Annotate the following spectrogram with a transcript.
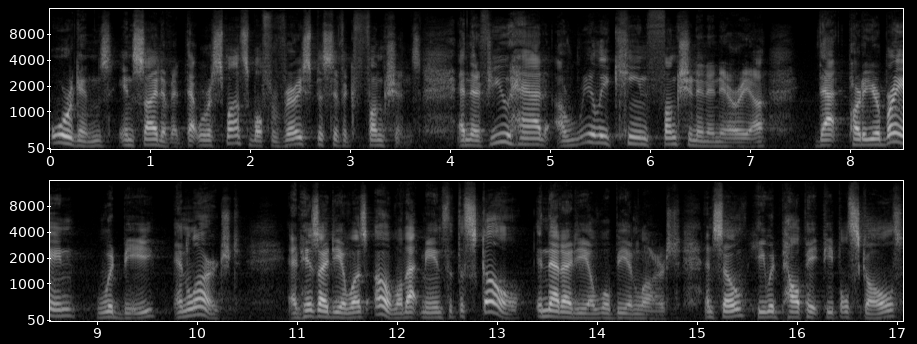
organs inside of it that were responsible for very specific functions. And that if you had a really keen function in an area, that part of your brain would be enlarged. And his idea was, oh, well, that means that the skull in that idea will be enlarged. And so he would palpate people's skulls,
